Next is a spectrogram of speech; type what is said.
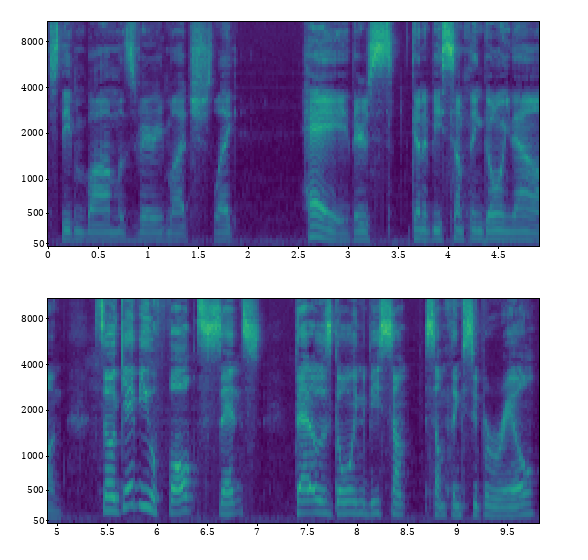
Steven Bomb was very much like, hey, there's gonna be something going down. So it gave you a false sense that it was going to be some something super real,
